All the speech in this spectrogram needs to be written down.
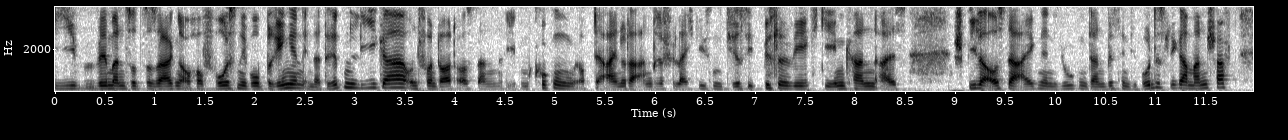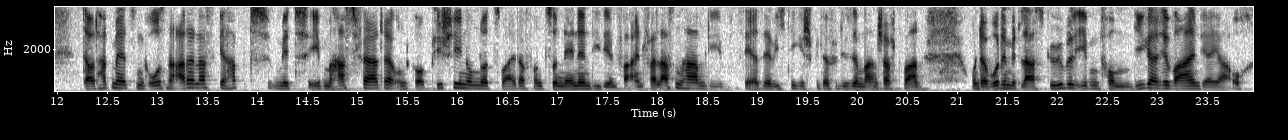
die will man sozusagen auch auf hohes Niveau bringen in der dritten Liga und von dort aus dann eben gucken, ob der ein oder andere vielleicht diesen Chrissy Bisselweg gehen kann als Spieler aus der eigenen Jugend dann bis in die Bundesligamannschaft. Dort hat man jetzt einen großen Aderlass gehabt mit eben Hassferter und Gorpischin, um nur zwei davon zu nennen, die den Verein verlassen haben, die sehr, sehr wichtige Spieler für diese Mannschaft waren. Und da wurde mit Lars Göbel eben vom Ligarivalen, der ja auch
